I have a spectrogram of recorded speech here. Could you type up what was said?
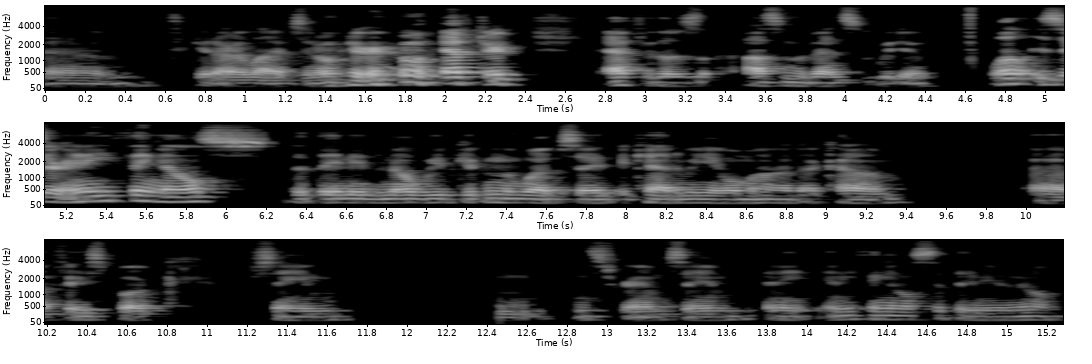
um, to get our lives in order after after those awesome events that we do. Well, is there anything else that they need to know? We've given the website, academyomaha.com, uh, Facebook, same, Instagram, same. Any anything else that they need to know?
